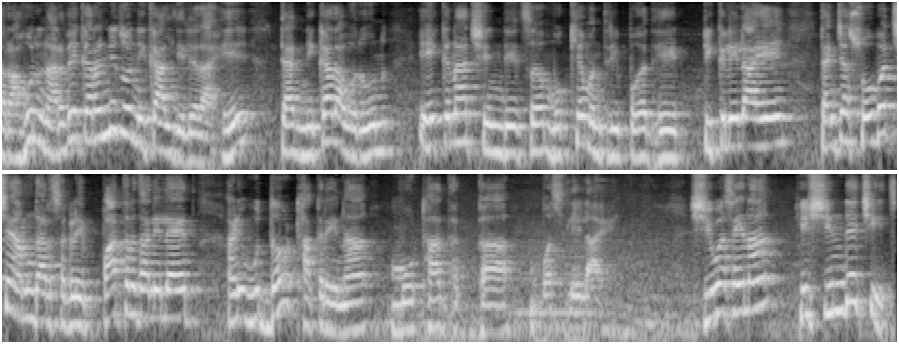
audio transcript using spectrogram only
राहुल नार्वेकरांनी जो निकाल दिलेला आहे त्या निकालावरून एकनाथ शिंदेचं मुख्यमंत्रीपद हे टिकलेलं आहे. त्यांच्यासोबतचे आमदार सगळे पात्र झालेले आहेत आणि उद्धव ठाकरेंना मोठा धक्का बसलेला आहे. शिवसेना ही शिंदेचीच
